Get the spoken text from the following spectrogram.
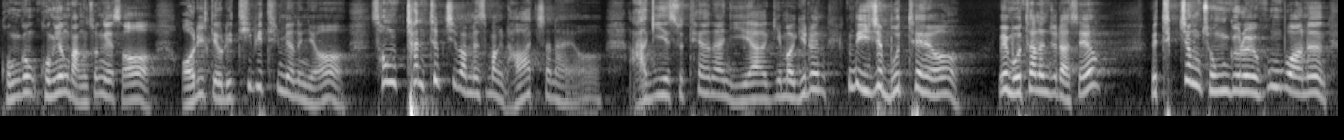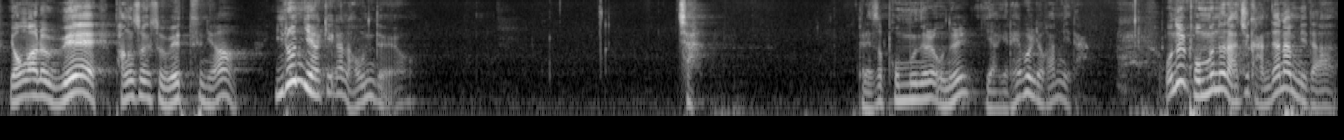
공공, 공영 방송에서 어릴 때 우리 TV 틀면은요 성탄 특집 하면서 막 나왔잖아요 아기 예수 태어난 이야기 막 이런 근데 이제 못해요 왜 못하는 줄 아세요? 왜 특정 종교를 홍보하는 영화를 왜 방송에서 왜 트냐? 이런 이야기가 나온대요. 자, 그래서 본문을 오늘 이야기를 해보려고 합니다. 오늘 본문은 아주 간단합니다.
